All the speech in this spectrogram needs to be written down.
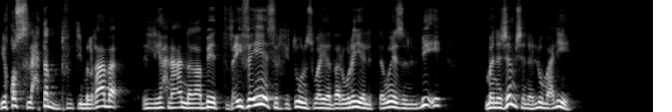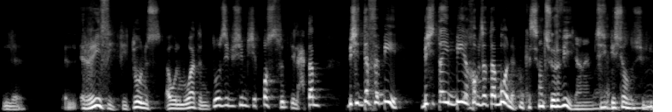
يقص الحطب فهمتي من الغابة اللي إحنا عندنا غابات ضعيفة ياسر في تونس وهي ضرورية للتوازن البيئي. ما نجمش أنا نلوم عليه. الريفي في تونس أو المواطن التونسي باش يمشي يقص فهمتي الحطب باش يتدفى به باش يطيب به خبزه تابونه question de survie يعني c'est question de survie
